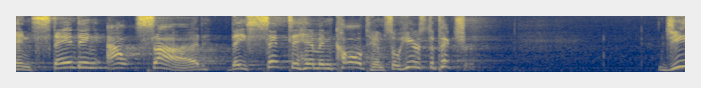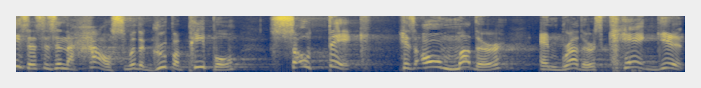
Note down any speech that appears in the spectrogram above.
And standing outside, they sent to him and called him. So here's the picture Jesus is in the house with a group of people so thick, his own mother and brothers can't get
